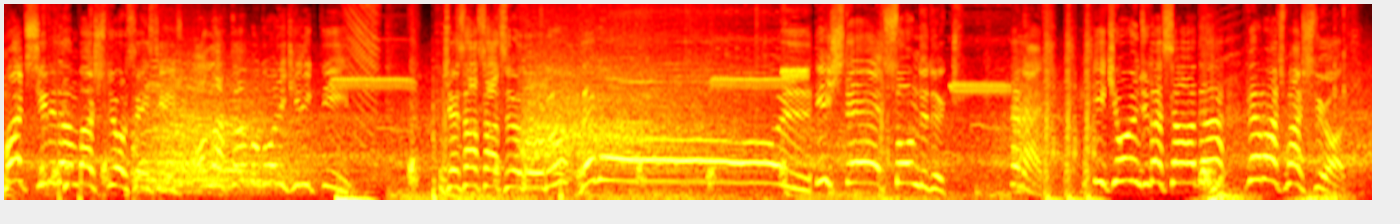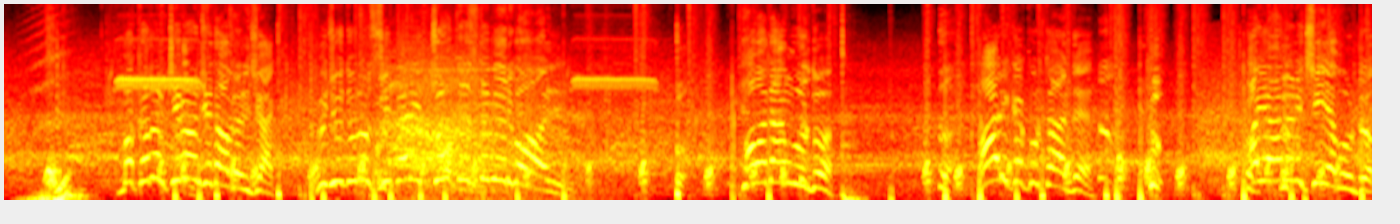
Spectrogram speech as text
Maç yeniden başlıyor sayın. Allah'tan bu gol ikilik değil. Ceza sahasına doğru ve gol! İşte son düdük. Fener. İki oyuncu da sahada ve maç başlıyor. Bakalım kim önce davranacak? Vücudunu siperi çok hızlı bir gol. Havadan vurdu. Harika kurtardı. Ayağının içiyle vurdu.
